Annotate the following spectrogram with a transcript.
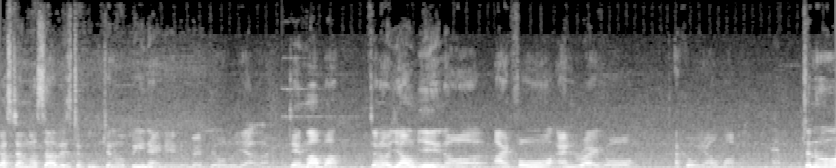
customer service တစ်ခုကျွန်တော်ပေးနိုင်တယ်လို့လည်းပြောလို့ရပါတယ်။တင်ပါပါကျွန်တော်ရောင်းပြရင်တော့ iPhone Android ကိုအကုန်ရောင်းပါပါ။ကျွန်တော်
